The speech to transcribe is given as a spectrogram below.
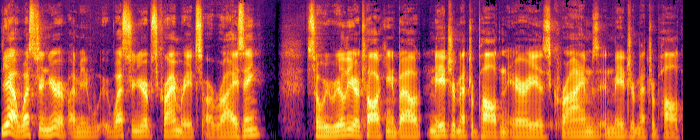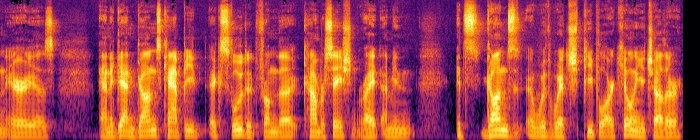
Yeah, Western Europe. I mean, Western Europe's crime rates are rising. So we really are talking about major metropolitan areas, crimes in major metropolitan areas. And again, guns can't be excluded from the conversation, right? I mean, it's guns with which people are killing each other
